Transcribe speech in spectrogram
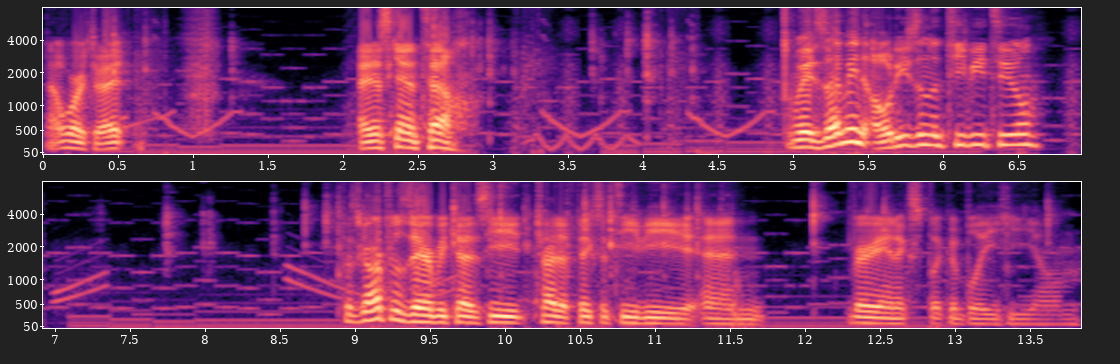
That worked, right? I just can't tell. Wait, does that mean Odie's in the TV, too? Because Garfield's there because he tried to fix a TV and very inexplicably he, um...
